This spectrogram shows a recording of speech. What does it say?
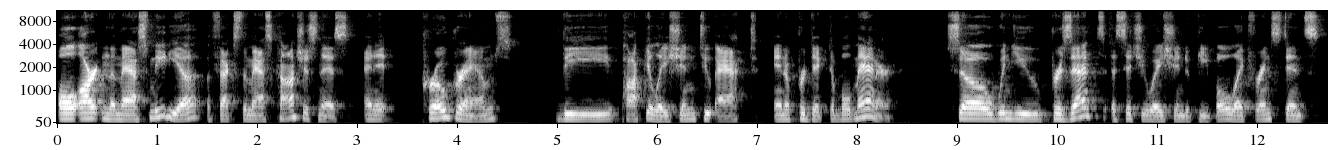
all art in the mass media affects the mass consciousness and it programs the population to act in a predictable manner. So when you present a situation to people, like for instance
